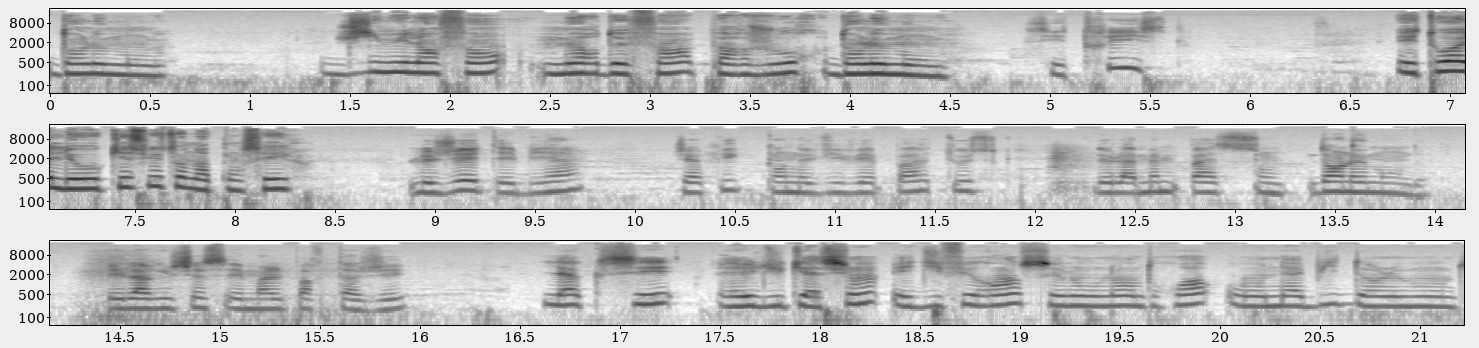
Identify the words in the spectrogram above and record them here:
dans le monde. 10 000 enfants meurent de faim par jour dans le monde. C'est triste. Et toi, Léo, qu'est-ce que tu en as pensé? Le jeu était bien. J'ai appris qu'on ne vivait pas tous de la même façon dans le monde. Et la richesse est mal partagée. L'accès à l'éducation est différent selon l'endroit où on habite dans le monde.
